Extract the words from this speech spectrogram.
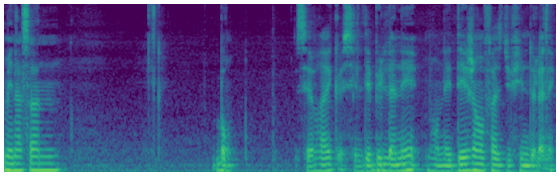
minasan. Bon, c'est vrai que c'est le début de l'année, mais on est déjà en face du film de l'année.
